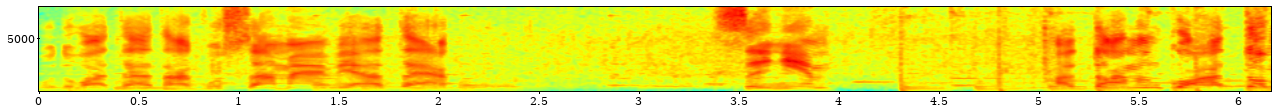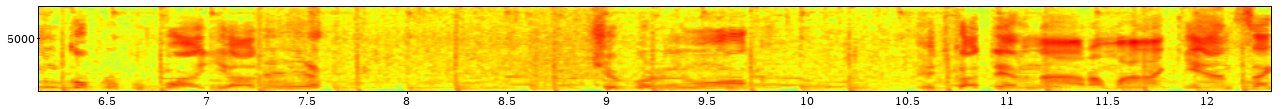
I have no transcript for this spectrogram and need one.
Будувати атаку саме авіатеку. Сині. Адаменко, Адаменко пробуває. Чепурнюк. Відкотив на Романа Кенца.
